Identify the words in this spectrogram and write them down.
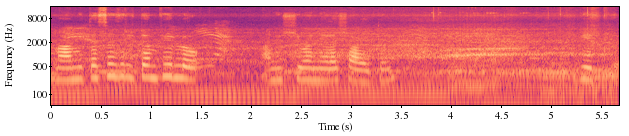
मग आम्ही तसंच रिटर्न फिरलो आणि शिवण्याला शाळेतून घेतलं.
